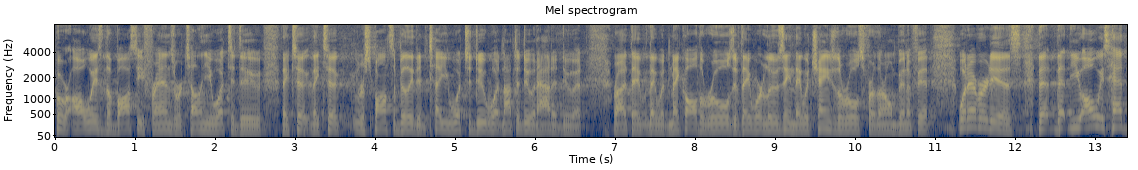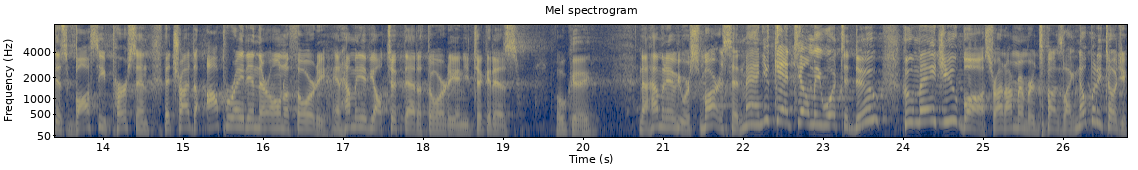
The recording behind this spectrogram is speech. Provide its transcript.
who were always the bossy friends, were telling you what to do. They took, they took responsibility to tell you what to do, what not to do, and how to do it, right? They, they would make all the rules. If they were losing, they would change the rules for their own benefit. Whatever it is, that, that you always had this bossy person that tried to operate in their own authority. And how many of y'all took that authority and you took it as Okay. Now, how many of you were smart and said, Man, you can't tell me what to do? Who made you boss, right? I remember I was like, Nobody told you.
